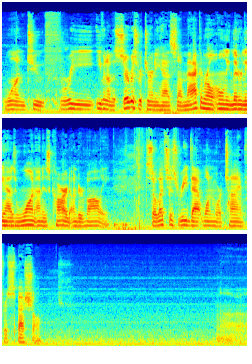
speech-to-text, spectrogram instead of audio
one, two, three. Even on the service return, he has some. McEnroe only literally has one on his card under volley. So let's just read that one more time for special. Uh,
